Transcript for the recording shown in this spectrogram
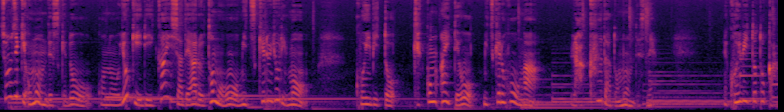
正直思うんですけどこの良き理解者である友を見つけるよりも恋人結婚相手を見つける方が楽だと思うんですね。恋人とか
